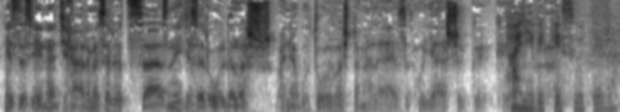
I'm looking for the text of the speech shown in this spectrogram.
nézd, az én egy 3500-4000 oldalas anyagot olvastam el ehhez, úgy első Hány évig készültél?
